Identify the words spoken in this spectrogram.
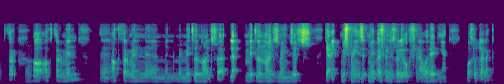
أكتر آه, آه أكتر من أكتر من من من ميتلاند نايلز. فلا ميتلاند نايلز ما ينزلش. يعني مش ما, ينزل ما يبقاش بالنسبة لي option أولاني يعني واخد بالك؟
